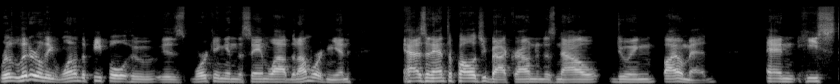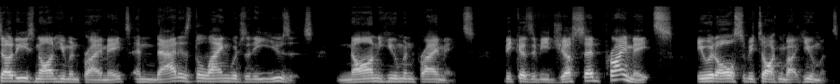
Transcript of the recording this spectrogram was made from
literally one of the people who is working in the same lab that I'm working in has an anthropology background and is now doing biomed and he studies non-human primates and that is the language that he uses non-human primates because if he just said primates he would also be talking about humans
